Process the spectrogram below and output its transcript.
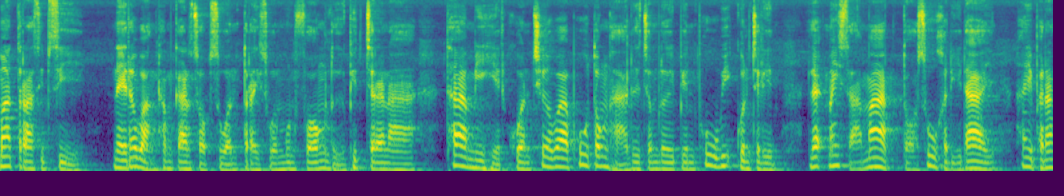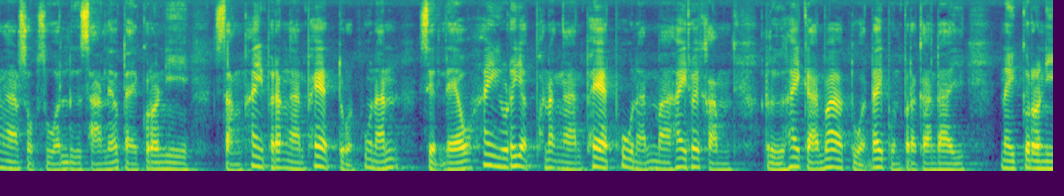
มาตรา 14 ในระหว่างทำการสอบสวนไตรสวนมูลฟ้องหรือพิจารณา ถ้ามีเหตุควรเชื่อว่าผู้ต้องหาหรือจำเลยเป็นผู้วิกลจริต และไม่สามารถต่อสู้คดีได้ ให้พนักงานสอบสวนหรือศาลแล้วแต่กรณี สั่งให้พนักงานแพทย์ตรวจผู้นั้น เสร็จแล้วให้เรียกพนักงานแพทย์ผู้นั้นมาให้ถ้อยคำหรือให้การว่าตรวจได้ผลประการใด ในกรณี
